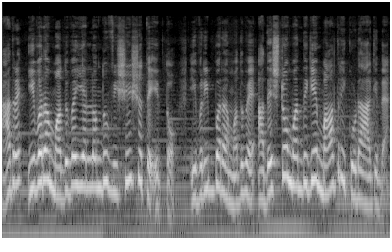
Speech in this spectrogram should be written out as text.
ಆದ್ರೆ ಇವರ ಮದುವೆಯಲ್ಲೊಂದು ವಿಶೇಷತೆ ಇತ್ತು. ಇವರಿಬ್ಬರ ಮದುವೆ ಅದೆಷ್ಟೋ ಮಂದಿಗೆ ಮಾದರಿ ಕೂಡ ಆಗಿದೆ.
